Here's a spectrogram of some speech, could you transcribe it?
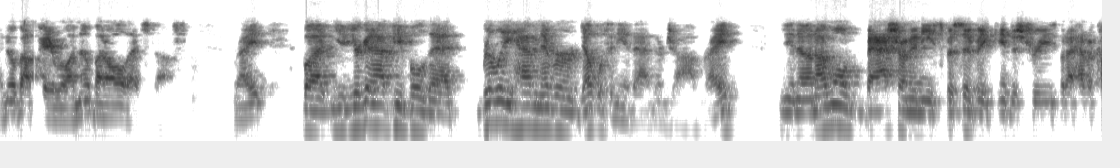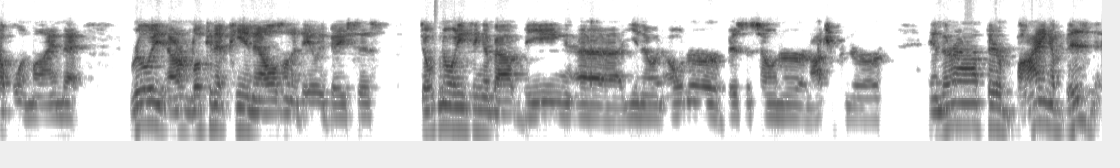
I know about payroll. I know about all that stuff, right? But you're going to have people that really haven't ever dealt with any of that in their job, right? You know, and I won't bash on any specific industries, but I have a couple in mind that really aren't looking at P and Ls on a daily basis don't know anything about being, uh, you know, an owner or business owner or an entrepreneur, and they're out there buying a business.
